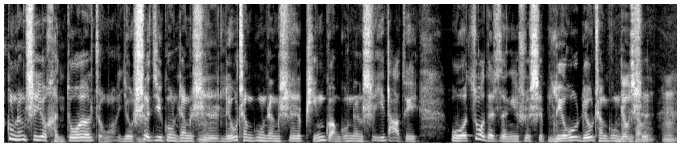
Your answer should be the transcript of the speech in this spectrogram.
工程师有很多种，有设计工程师、流程工程师、品管工程师一大堆。我做的等于说是流流程工程师，嗯，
